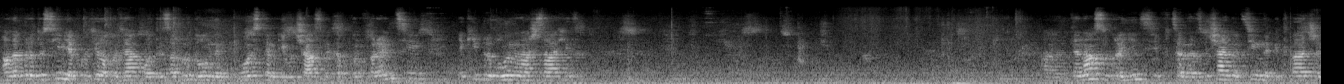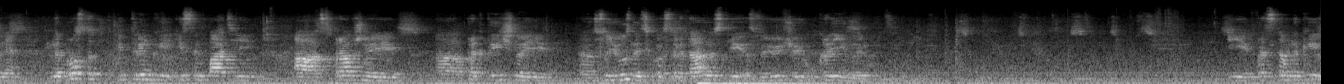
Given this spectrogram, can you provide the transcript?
Але передусім я б хотіла подякувати закордонним гостям і учасникам конференції, які прибули на наш захід. Для нас, українців, це надзвичайно цінне підтвердження не просто підтримки і симпатії, а справжньої практичної союзницької солідарності з воюючою Україною. І представники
